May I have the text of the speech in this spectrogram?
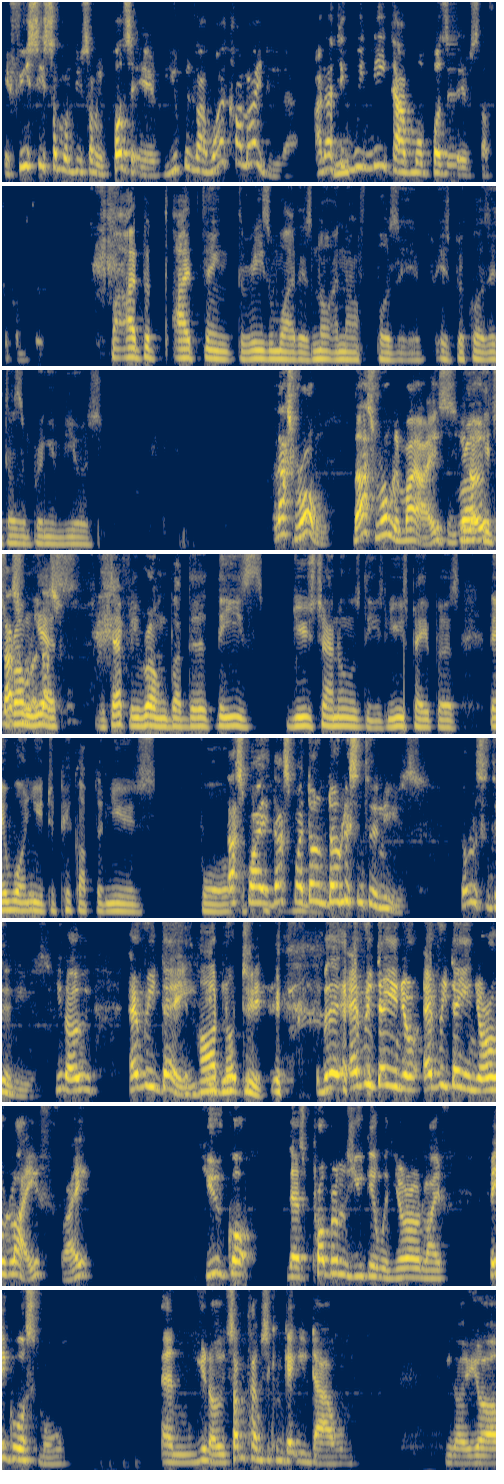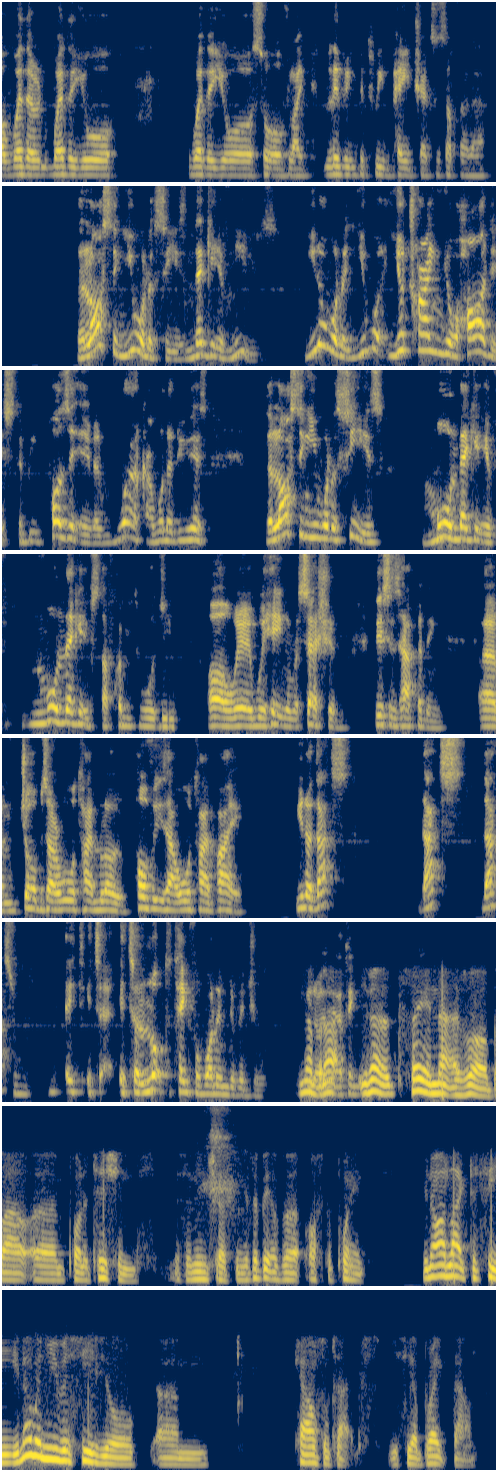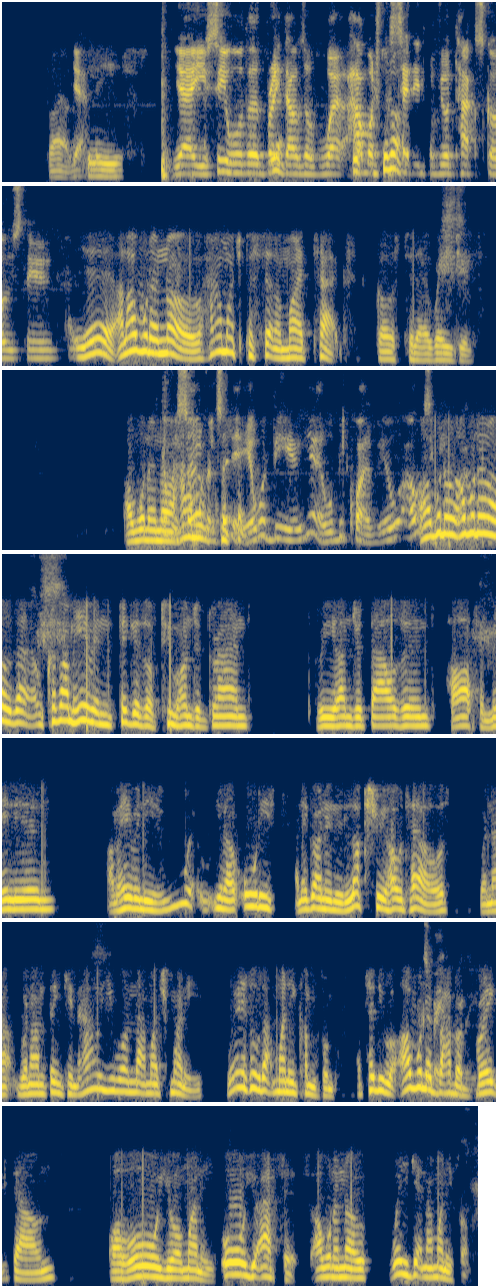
If you see someone do something positive, you'd be like, why can't I do that? And I think we need to have more positive stuff to come through. But I but I think the reason why there's not enough positive is because it doesn't bring in viewers. And that's wrong. That's wrong in my eyes. It's you wrong, know, it's that's wrong yes, it's definitely wrong. But the these news channels, these newspapers, they want you to pick up the news for. That's why. That's why. Don't don't listen to the news. Don't listen to the news. You know, every day. It's hard your- not to. But every day in your every day in your own life, right? You've got there's problems you deal with your own life, big or small, and you know sometimes it can get you down. You know, you're whether whether you're whether you're sort of like living between paychecks and stuff like that. The last thing you want to see is negative news. You don't want to. You want. You're trying your hardest to be positive and work. I want to do this. The last thing you want to see is more negative, more negative stuff coming towards you. Oh, we're we're hitting a recession. This is happening. Um, jobs are all time low. Poverty's at all time high. You know that's that's that's it, it's a, it's a lot to take for one individual. No, You know, but I think- you know, saying that as well about um, politicians, it's an interesting. It's a bit of a off the point. You know, I'd like to see. You know, when you receive your um, council tax, you see a breakdown, right? Yeah. Police. Yeah, you see all the breakdowns of where how much know- percentage of your tax goes to. Yeah, and I want to know how much percent of my tax goes to their wages. I want to know how much. servants, percent- it? It would be yeah, it would be quite. It, I I want to. I want to know that because I'm hearing figures of two hundred grand, three hundred thousand, half a million. I'm hearing these, you know, all these, and they're going in these luxury hotels. When I, when I'm thinking, how are you on that much money? Where's all that money coming from? I tell you what, I want to have a breakdown of all your money, all your assets. I want to know where you're getting that money from.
